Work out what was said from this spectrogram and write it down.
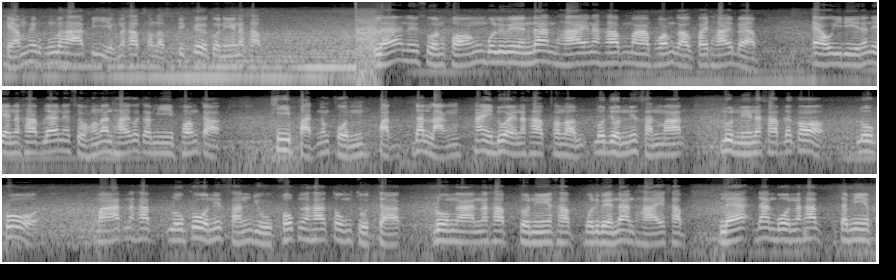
แถมให้คุณลูกค้าไปอีกนะครับสำหรับสติกเกอร์ตัวนี้นะครับ และในส่วนของบริเวณด้านท้ายนะครับ มาพร้อมกับไฟท้ายแบบ LED นั่นเองนะครับ และในส่วนของด้านท้ายก็จะมีพร้อมกับที่ปัดน้ำฝนปัดด้านหลังให้ด้วยนะครับสำหรับรถยนต์นิสสันมาร์ทรุ่นนี้นะครับ แล้วก็โลโก้มาร์ทนะครับ โลโก้นิสสันอยู่ครบนะครับตรงจุดจากโรงงานนะครับ ตัวนี้ครับบริเวณด้านท้ายครับ และด้านบนนะครับ จะมีไฟ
